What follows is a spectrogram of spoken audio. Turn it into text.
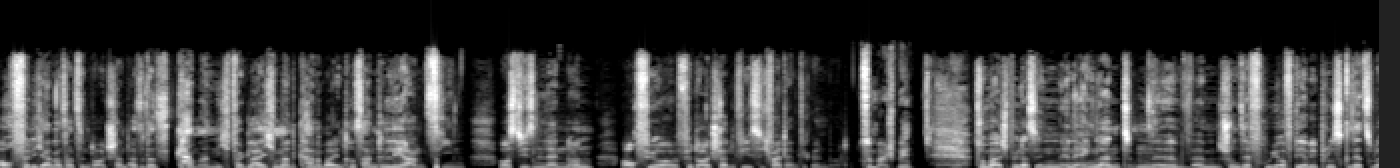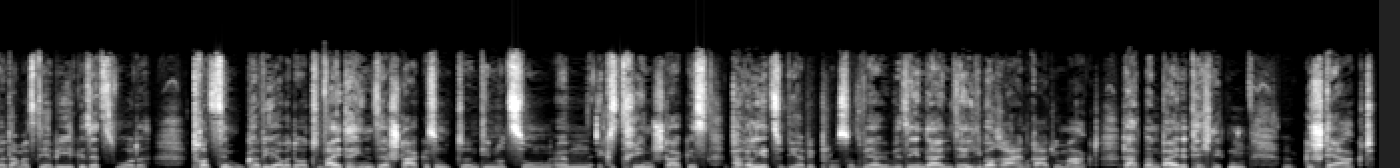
Auch völlig anders als in Deutschland. Also das kann man nicht vergleichen. Man kann aber interessante Lehren ziehen aus diesen Ländern, auch für, für Deutschland, wie es sich weiterentwickeln wird. Zum Beispiel? Zum Beispiel, dass in, in England äh, ähm, schon sehr früh auf DAB Plus gesetzt oder damals DAB gesetzt wurde, trotzdem UKW aber dort weiterhin sehr stark ist und, und die Nutzung ähm, extrem stark ist, parallel zu DAB+. Also wir, wir sehen da einen sehr liberalen Radiomarkt. Da hat man beide Techniken äh, gestärkt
